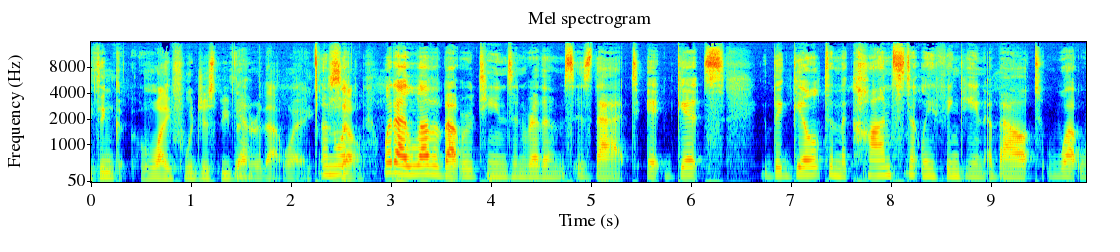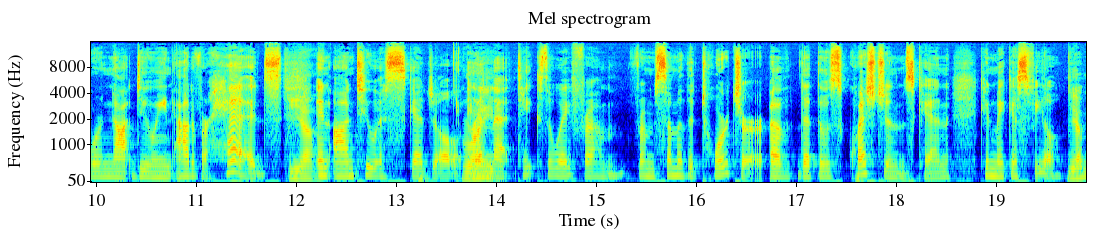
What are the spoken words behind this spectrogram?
think life would just be better that way. And so, what, what I love about routines and rhythms is that it gets the guilt and the constantly thinking about what we're not doing out of our heads Yeah. and onto a schedule Right. and that takes away from from some of the torture of that those questions can can make us feel Yep.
